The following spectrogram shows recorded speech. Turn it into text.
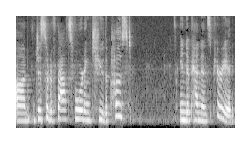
Um, just sort of fast forwarding to the post independence period,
